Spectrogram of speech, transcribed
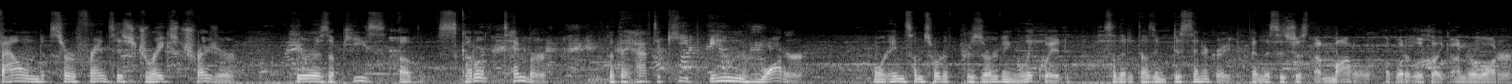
found Sir Francis Drake's treasure. Here is a piece of scuttled timber that they have to keep in water or in some sort of preserving liquid so that it doesn't disintegrate. And this is just a model of what it looked like underwater,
